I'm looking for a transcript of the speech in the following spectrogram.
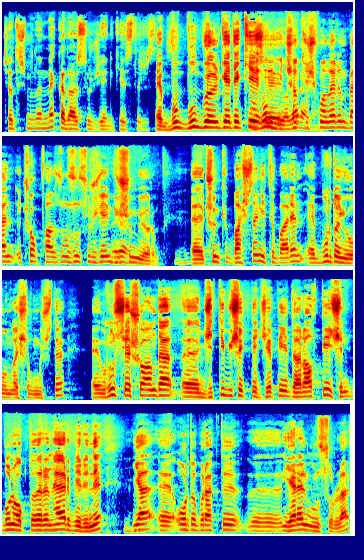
çatışmaların ne kadar süreceğini kestirirsiniz. E, bu bu bölgedeki e, çatışmaların ama. ben çok fazla uzun süreceğini evet. düşünmüyorum. Hı hı. E, çünkü baştan itibaren e, burada yoğunlaşılmıştı. E, Rusya şu anda e, ciddi bir şekilde cepheyi daralttığı için bu noktaların her birini ya e, orada bıraktığı yerel unsurlar.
